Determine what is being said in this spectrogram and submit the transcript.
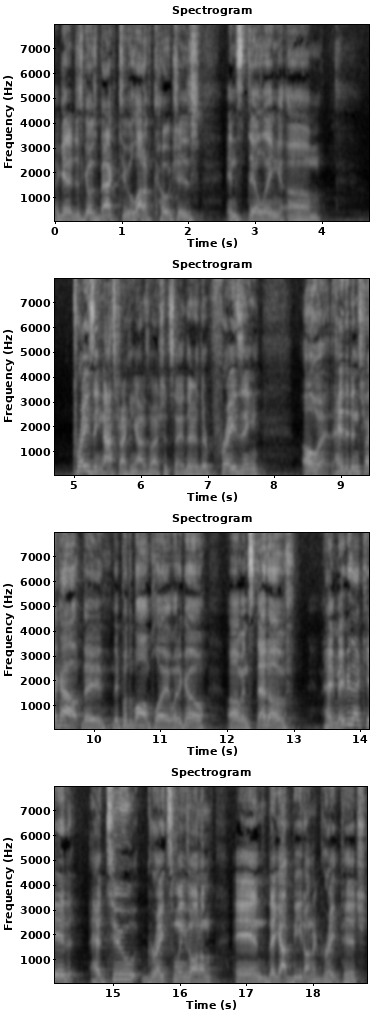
again, it just goes back to a lot of coaches instilling, um, praising not striking out is what I should say. They're they're praising, oh hey they didn't strike out, they they put the ball in play, way to go. Um, instead of hey maybe that kid had two great swings on them and they got beat on a great pitch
